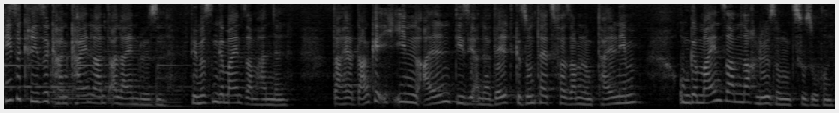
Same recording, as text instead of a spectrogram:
Diese Krise kann kein Land allein lösen. Wir müssen gemeinsam handeln. Daher danke ich Ihnen allen, die Sie an der Weltgesundheitsversammlung teilnehmen um gemeinsam nach Lösungen zu suchen.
